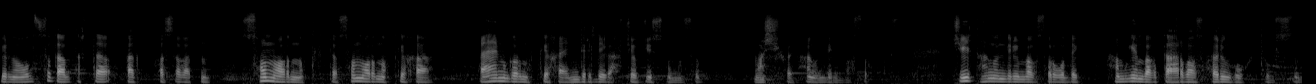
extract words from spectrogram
Ер нь улсад алдартай гасаа гадна сум орон нутгтай сум орон нутгийнхаа аймаг орон нутгийнхаа амьдралыг авч явж исэн хүмүүс бол маш их байна хан өндрийн баг сургуулиас. Жилд хан өндрийн баг сургуулийг хамгийн багадаа 10-аас 20 хүүхэд төгссөн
